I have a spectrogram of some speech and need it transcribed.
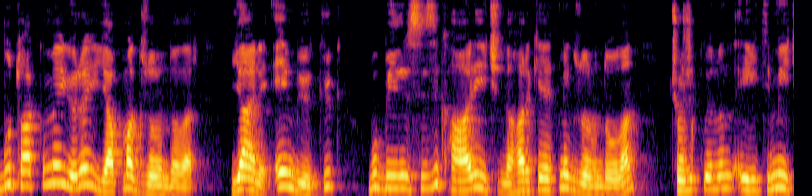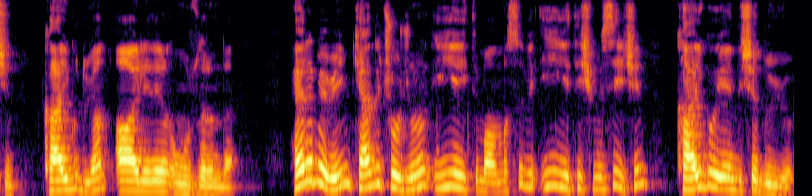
bu takvime göre yapmak zorundalar. Yani en büyük yük bu belirsizlik hali içinde hareket etmek zorunda olan çocuklarının eğitimi için kaygı duyan ailelerin omuzlarında. Her ebeveyn kendi çocuğunun iyi eğitim alması ve iyi yetişmesi için kaygı ve endişe duyuyor.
